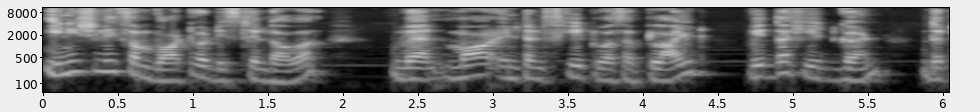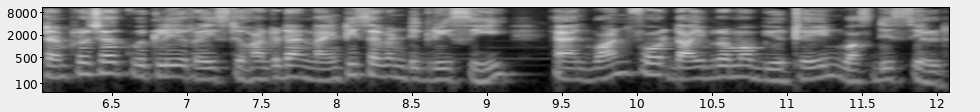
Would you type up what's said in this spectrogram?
Initially some water distilled over. When more intense heat was applied with the heat gun, the temperature quickly raised to 197 degrees C and 1,4-dibromobutane was distilled.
